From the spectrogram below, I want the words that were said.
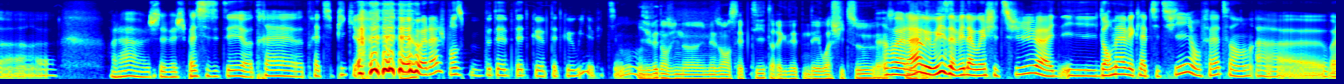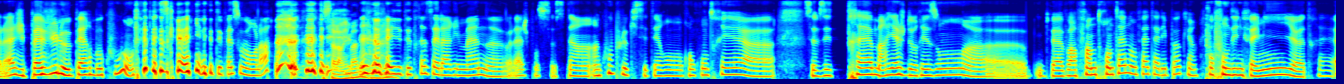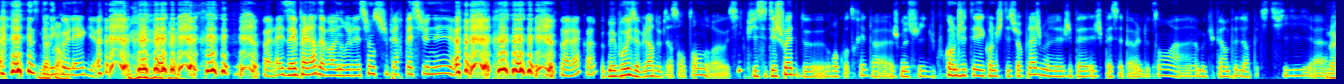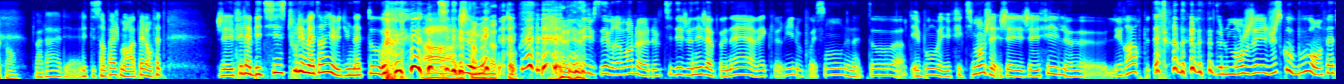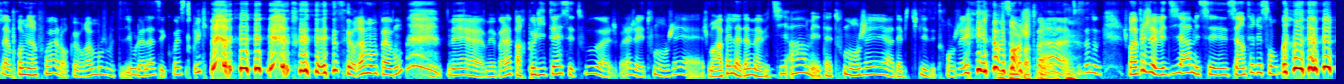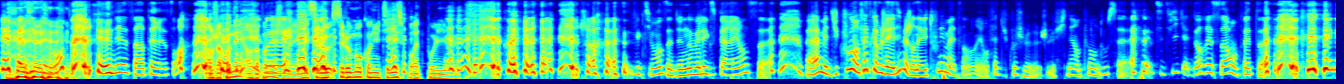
Voilà, je ne sais pas s'ils étaient très, très typiques. voilà, je pense peut-être peut que, peut que oui, effectivement. Ils vivaient dans une, maison assez petite avec des, des washitsu. Voilà, oui, oui, ils avaient la washitsu. ils, dormaient avec la petite fille, en fait. Hein, voilà, j'ai pas vu le père beaucoup, en fait, parce qu'il n'était pas souvent là. Salariman Il était très salariman. voilà, je pense que c'était un, couple qui s'était rencontré. ça faisait très mariage de raison. Euh, il devait avoir fin de trentaine en fait à l'époque pour fonder une famille. Euh, très... C'était des collègues. voilà, ils n'avaient pas l'air d'avoir une relation super passionnée. voilà quoi. Mais bon, ils avaient l'air de bien s'entendre euh, aussi. Puis c'était chouette de rencontrer. Je me suis du coup quand j'étais quand j'étais sur place, j'ai passé pas mal de temps à m'occuper un peu de leur petite fille. D'accord. Voilà, elle, elle, était sympa. Je me rappelle en fait j'avais fait la bêtise, tous les matins, il y avait du natto ah, petit déjeuner. C'est vraiment le, petit déjeuner japonais avec le riz, le poisson, le natto. Euh. Et bon, effectivement, j'avais fait l'erreur peut-être de, le manger jusqu'au bout, en fait, la première fois, alors que vraiment, je me suis dit, oulala, c'est quoi ce truc? C'est vraiment pas bon. Mais, euh, mais voilà, par politesse et tout, euh, voilà, j'avais tout mangé. Je me rappelle, la dame m'avait dit, ah, mais t'as tout mangé. D'habitude, les étrangers, ils ne mangent pas, trop, tout ça. Je me rappelle, j'avais dit Ah, mais c'est intéressant. c'est bon. c'est intéressant. En japonais, en japonais c'est le, le, mot qu'on utilise pour être poli. effectivement, c'est une nouvelle expérience. voilà, mais du coup, en fait, comme j'avais dit, bah, j'en avais tous les matins. Et en fait, du coup, je le, je le filais un peu en douce à la petite fille qui adorait ça, en fait.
